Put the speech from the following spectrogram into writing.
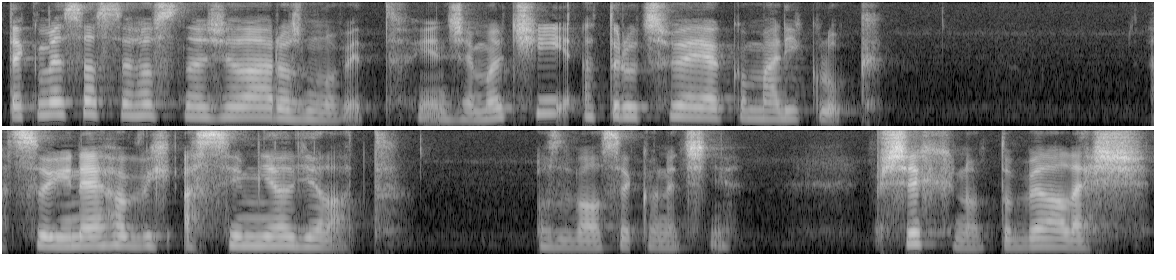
Tekmesa se ho snažila rozmluvit, jenže mlčí a trucuje jako malý kluk. A co jiného bych asi měl dělat? Ozval se konečně. Všechno to byla lež.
